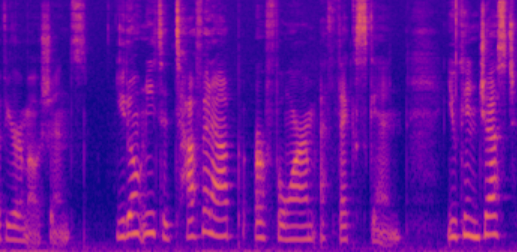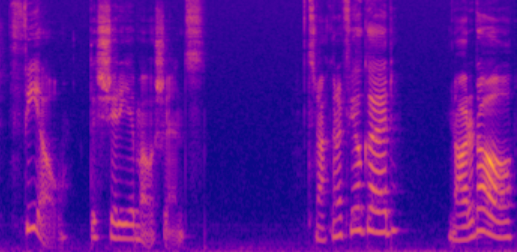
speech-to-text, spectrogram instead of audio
of your emotions. You don't need to toughen up or form a thick skin. You can just feel the shitty emotions. It's not going to feel good, not at all,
